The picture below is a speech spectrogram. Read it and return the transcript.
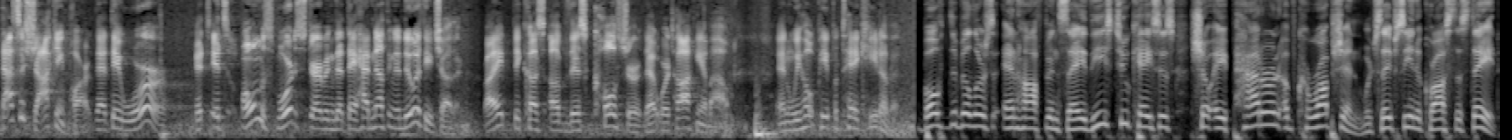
that's a shocking part that they were. It, it's almost more disturbing that they had nothing to do with each other, right? Because of this culture that we're talking about and we hope people take heed of it. Both DeVillers and Hoffman say these two cases show a pattern of corruption, which they've seen across the state.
